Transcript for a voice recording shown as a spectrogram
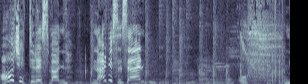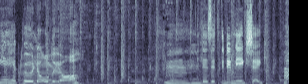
Ağaç etti resmen. Neredesin sen? Of, niye hep böyle oluyor? Hmm, lezzetli bir milkshake. Ha?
